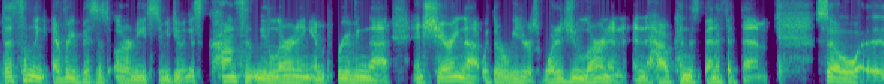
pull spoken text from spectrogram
that's something every business owner needs to be doing is constantly learning improving that and sharing that with their readers. What did you learn and, and how can this benefit them? So uh,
